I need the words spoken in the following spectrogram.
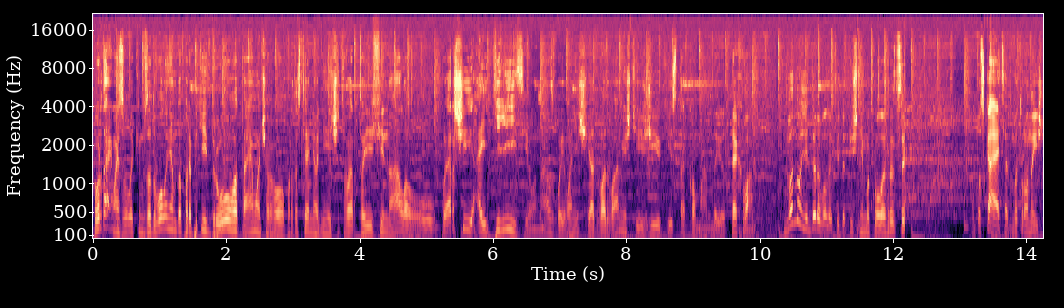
Повертаємось з великим задоволенням до перепитій другого тайму чергового протистояння однієї четвертої фіналу. У першій IT-лізі у нас бойова нічия 2-2 між TSG Юкіс та командою Техван. 2-0 лідирували підопічні Миколи Грици. Опускається Дмитро Нищ.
